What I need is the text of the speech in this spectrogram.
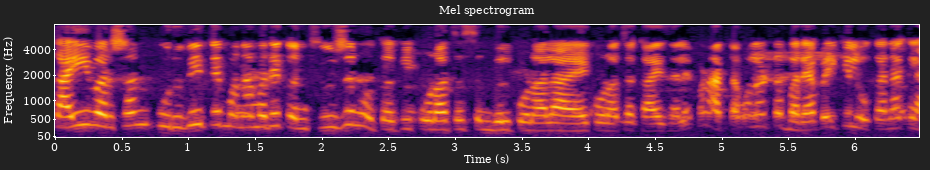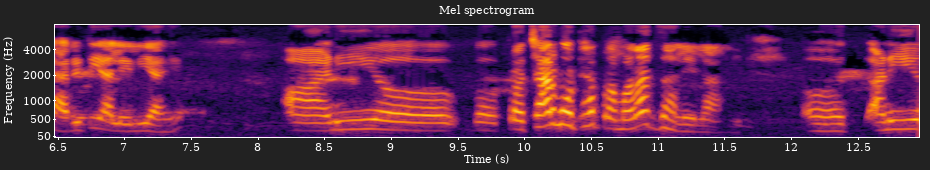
काही वर्षांपूर्वी ते मनामध्ये कन्फ्युजन होतं की कोणाचं सिम्बल कोणाला आहे कोणाचं काय झालंय. पण आता मला वाटतं बऱ्यापैकी लोकांना क्लॅरिटी आलेली आहे. आणि प्रचार मोठ्या प्रमाणात झालेला आहे. आणि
